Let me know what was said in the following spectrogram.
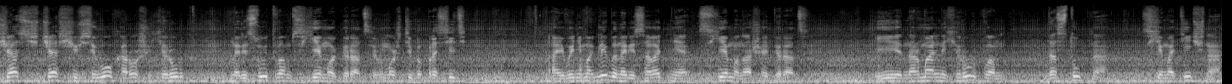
чаще, чаще всего хороший хирург нарисует вам схему операции. Вы можете попросить, а вы не могли бы нарисовать мне схему нашей операции? И нормальный хирург вам доступно, схематично,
